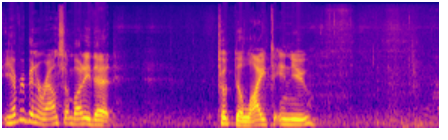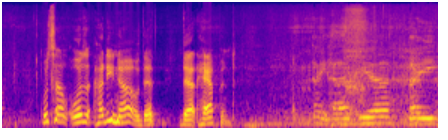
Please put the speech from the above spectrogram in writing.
you ever been around somebody that took delight in you? What's that, what's, how do you know that that happened? They hug you, they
